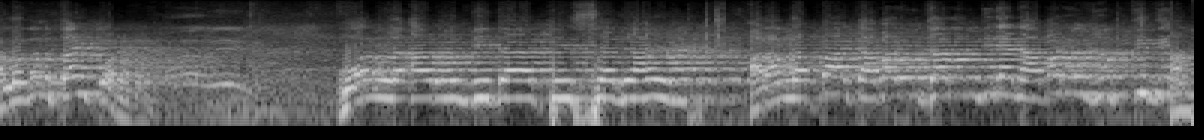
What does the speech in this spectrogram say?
আল্লাহ যেন তাই করে ওয়াল আরদি দাতিস সাদআ আর আল্লাহ পাক আবারো উচ্চারণ দিলেন আবারও যুক্তি ধান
